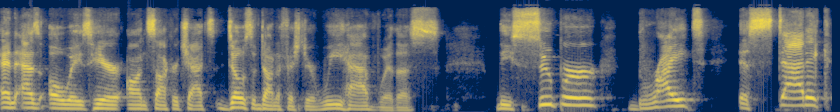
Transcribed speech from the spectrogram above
And as always, here on Soccer Chats, Dose of Donna Fisher, we have with us the super bright, ecstatic,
